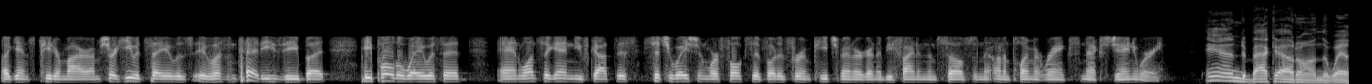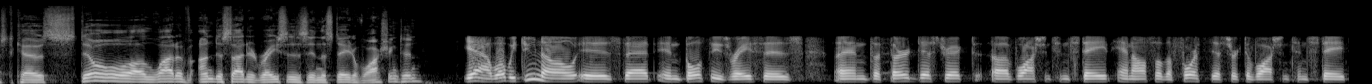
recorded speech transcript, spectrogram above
against Peter Meijer. I'm sure he would say it was it wasn't that easy, but he pulled away with it. And once again, you've got this situation where folks that voted for impeachment are going to be finding themselves in the unemployment ranks next January. And back out on the West Coast, still a lot of undecided races in the state of Washington. Yeah, what we do know is that in both these races, in the third district of Washington State and also the fourth district of Washington State,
